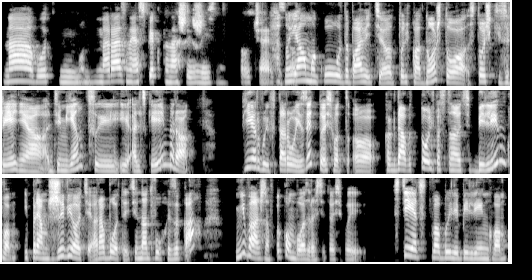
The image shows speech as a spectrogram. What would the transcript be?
на вот на разные аспекты нашей жизни получается. Но я могу добавить э, только одно, что с точки зрения деменции и Альцгеймера первый, второй язык, то есть вот э, когда вы только становитесь билингвом и прям живете, работаете на двух языках, неважно в каком возрасте, то есть вы с детства были билингвом,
